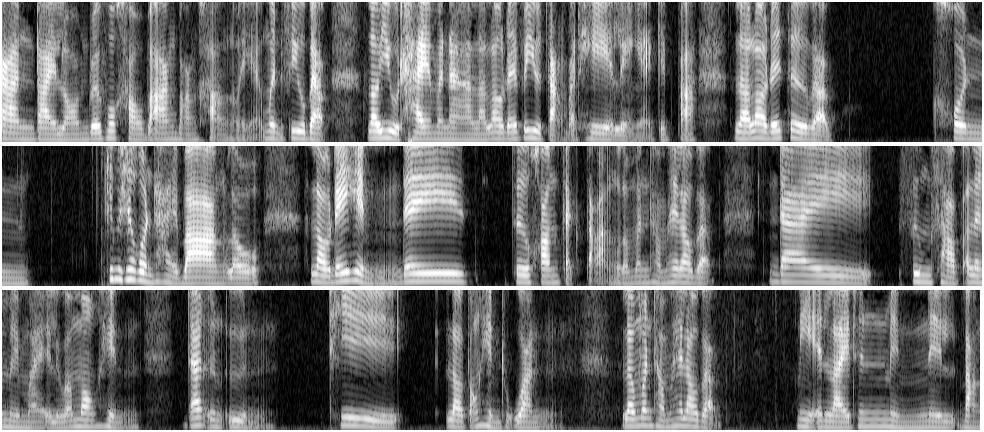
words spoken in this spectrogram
การรายล้อมด้วยพวกเขาบ้างบางครั้งอะไรเงี้ยเหมือน feel แบบเราอยู่ไทยมานานแล้วเราได้ไปอยู่ต่างประเทศอะไรเงี้ย get ปะแล้วเราได้เจอแบบคนที่ไม่ใช่คนไทยบ้าง เราเราได้เห็นได้เจอความแตกต่าง แล้วมันทำให้เราแบบได้ซึมซับอะไรใหม่ ๆ หรือว่ามองเห็นด้านอื่น ๆที่เราต้องเห็นทุกวัน แล้วมันทำให้เราแบบ มี enlightenment ในบาง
